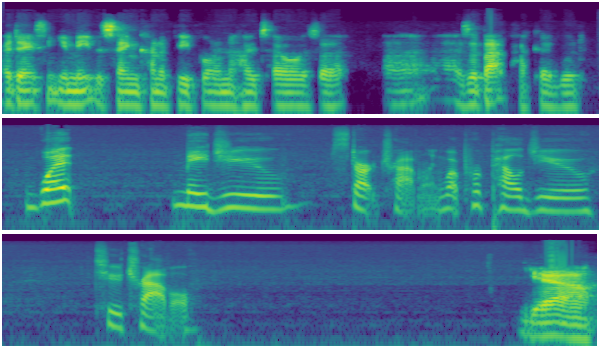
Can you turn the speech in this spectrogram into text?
I don't think you meet the same kind of people in a hotel as a uh, as a backpacker would. What made you start traveling? What propelled you to travel? Yeah,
